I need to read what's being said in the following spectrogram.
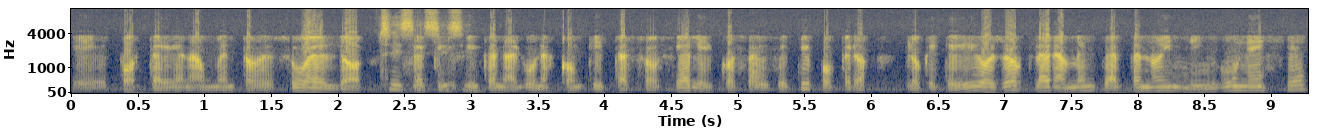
eh, postergan aumentos de sueldo, sacrifican algunas conquistas sociales y cosas de ese tipo, pero lo que te digo yo claramente acá no hay ningún eje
